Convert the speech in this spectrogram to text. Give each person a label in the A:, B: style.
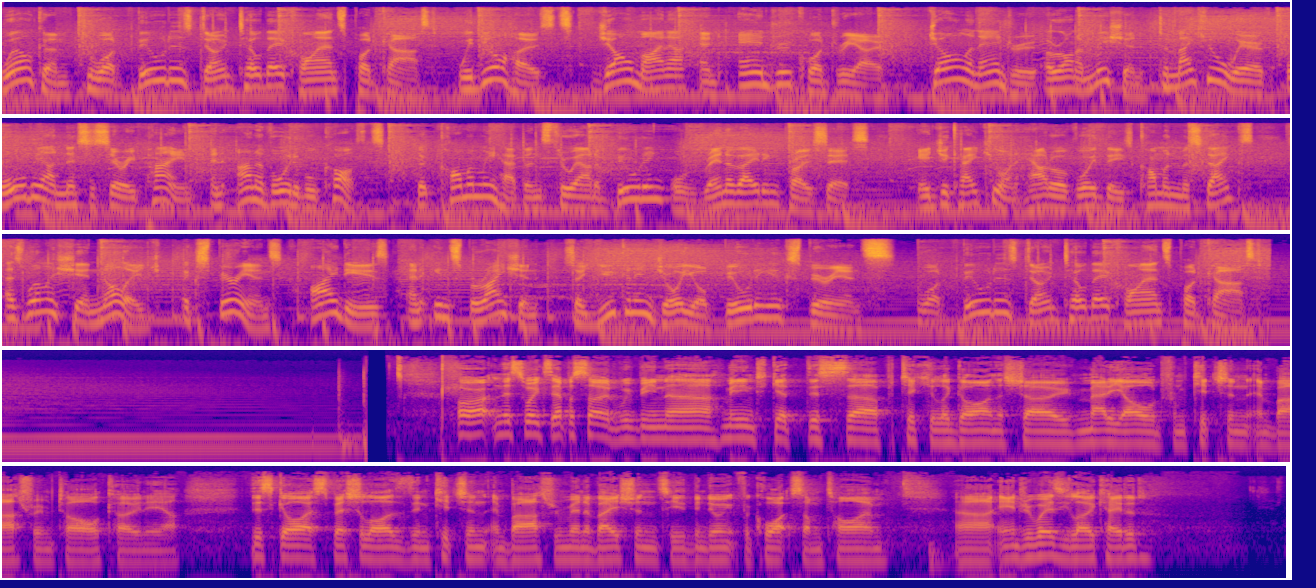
A: Welcome to What Builders Don't Tell Their Clients podcast with your hosts, Joel Miner and Andrew Quadrio. Joel and Andrew are on a mission to make you aware of all the unnecessary pain and unavoidable costs that commonly happens throughout a building or renovating process, educate you on how to avoid these common mistakes, as well as share knowledge, experience, ideas, and inspiration so you can enjoy your building experience. What Builders Don't Tell Their Clients podcast
B: All right, in this week's episode, we've been uh, meaning to get this uh, particular guy on the show, Matty Auld from Kitchen and Bathroom Tile Co. Now, this guy specialises in kitchen and bathroom renovations. He's been doing it for quite some time. Uh, Andrew, where's he located?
